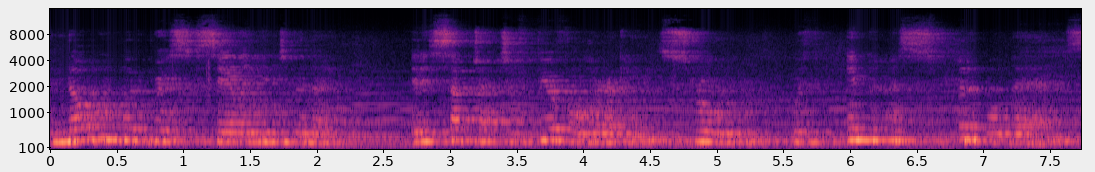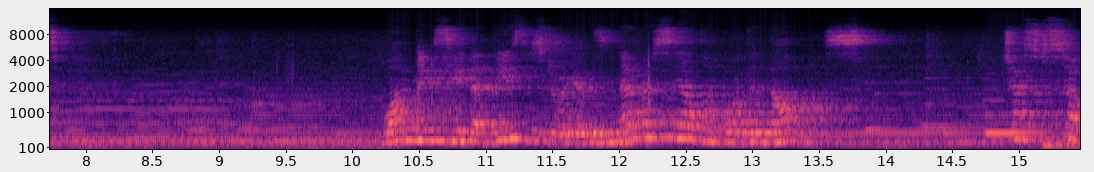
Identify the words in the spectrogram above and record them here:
and no one would risk sailing into the night. It is subject to fearful hurricanes, strewn with inhospitable lands. One may say that these historians never sailed on board the Nautilus. Just so.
